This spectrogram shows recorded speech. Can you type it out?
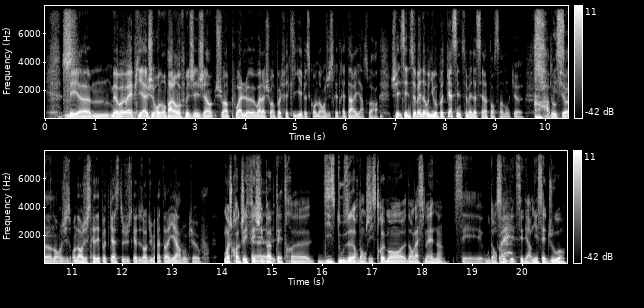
mais euh, mais ouais ouais et puis euh, je- on en parle en off mais j'ai je suis un poil euh, voilà je suis un poil fatigué parce qu'on a enregistré très tard hier soir c'est une semaine au niveau podcast c'est une semaine assez intense hein, donc euh, Ah, donc on, enregistre- on a enregistré des podcasts jusqu'à 2h du matin hier donc. Moi, je crois que j'ai fait, je sais pas, peut-être 10-12 heures d'enregistrement dans la semaine, c'est ou dans ces, ces derniers 7 jours.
